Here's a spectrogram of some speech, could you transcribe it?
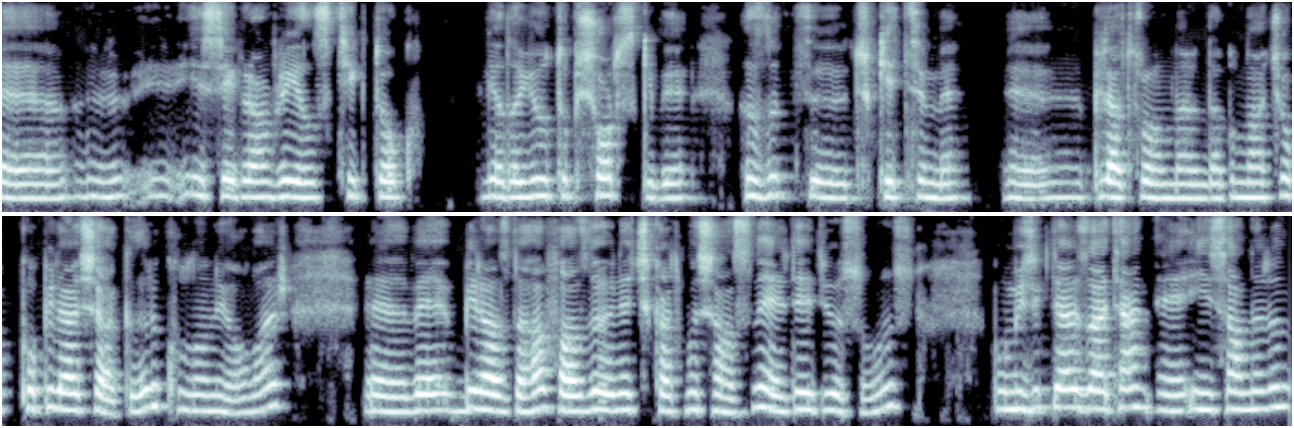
Ee, Instagram Reels, TikTok ya da YouTube Shorts gibi hızlı e, tüketimi e, platformlarında bunlar çok popüler şarkıları kullanıyorlar E, ve biraz daha fazla öne çıkartma şansını elde ediyorsunuz. Bu müzikler zaten e, insanların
